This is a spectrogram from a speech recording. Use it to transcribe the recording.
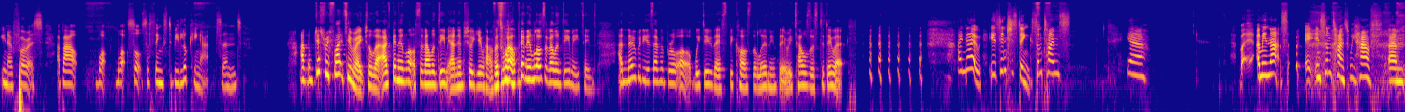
you know for us about what what sorts of things to be looking at and I'm just reflecting, Rachel, that I've been in lots of L and D, and I'm sure you have as well, been in lots of L and D meetings, and nobody has ever brought up we do this because the learning theory tells us to do it. I know it's interesting. Sometimes, yeah, but I mean that's in sometimes we have. um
